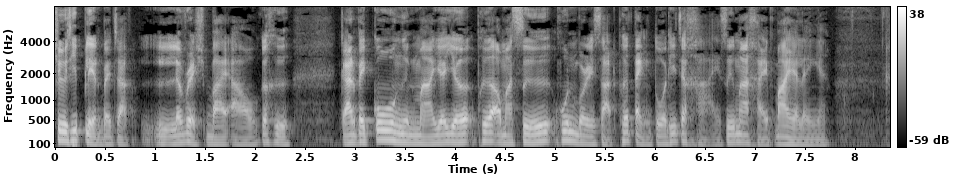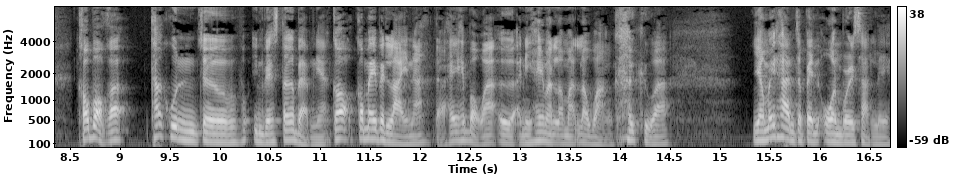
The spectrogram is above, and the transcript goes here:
ชื่อที่เปลี่ยนไปจาก leverage buyout ก็คือการไปกู้เงินมาเยอะๆ เพื่อเอามาซื้อหุ้นบริษัท เพื่อแต่งตัวที่จะขายซื้อมาขายไปอะไรเงี้ยเขาบอกว่าถ้าคุณเจอ investor แบบเนี้ยก็ก็ไม่เป็นไรนะ แต่ให้ให้บอกว่าเอออันนี้ให้มันระมัดระวังก็คือว่า ยังไม่ทันจะเป็นโอนบริษัทเลย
